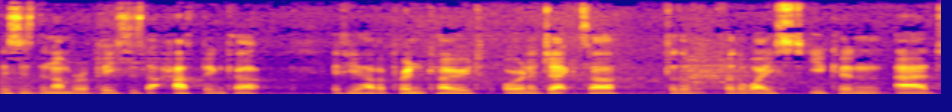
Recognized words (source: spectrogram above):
This is the number of pieces that have been cut. If you have a print code or an ejector for the, for the waste, you can add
